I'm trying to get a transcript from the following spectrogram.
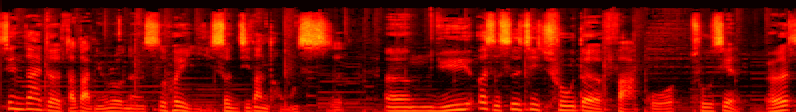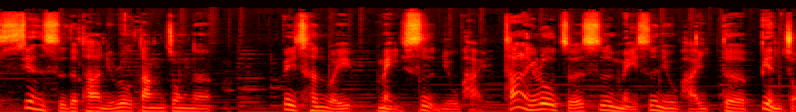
现在的塔塔牛肉呢是会以生鸡蛋同时，嗯，于二十世纪初的法国出现，而现实的塔塔牛肉当中呢。被称为美式牛排，塔塔牛肉则是美式牛排的变种。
